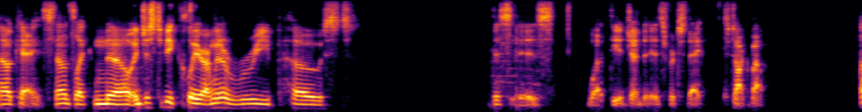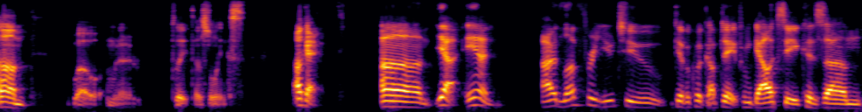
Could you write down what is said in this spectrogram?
Okay, sounds like no. And just to be clear, I'm going to repost. This is what the agenda is for today to talk about. Um, whoa, I'm going to delete those links. Okay. Um, yeah, and I'd love for you to give a quick update from Galaxy because, um,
